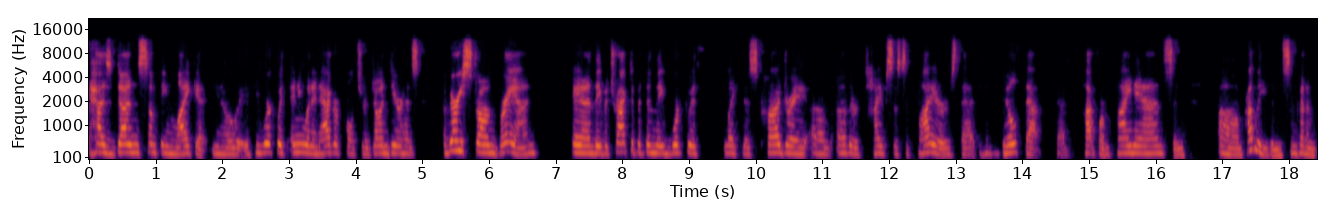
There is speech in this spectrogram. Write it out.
has done something like it. You know, if you work with anyone in agriculture, John Deere has a very strong brand and they've attracted, but then they've worked with like this cadre of other types of suppliers that have built that, that platform finance and um, probably even some kind of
